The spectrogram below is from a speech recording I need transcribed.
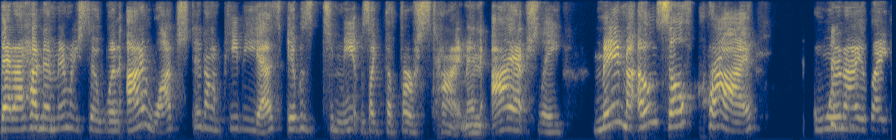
that I had no memory. So when I watched it on PBS, it was to me, it was like the first time. And I actually made my own self cry when I like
